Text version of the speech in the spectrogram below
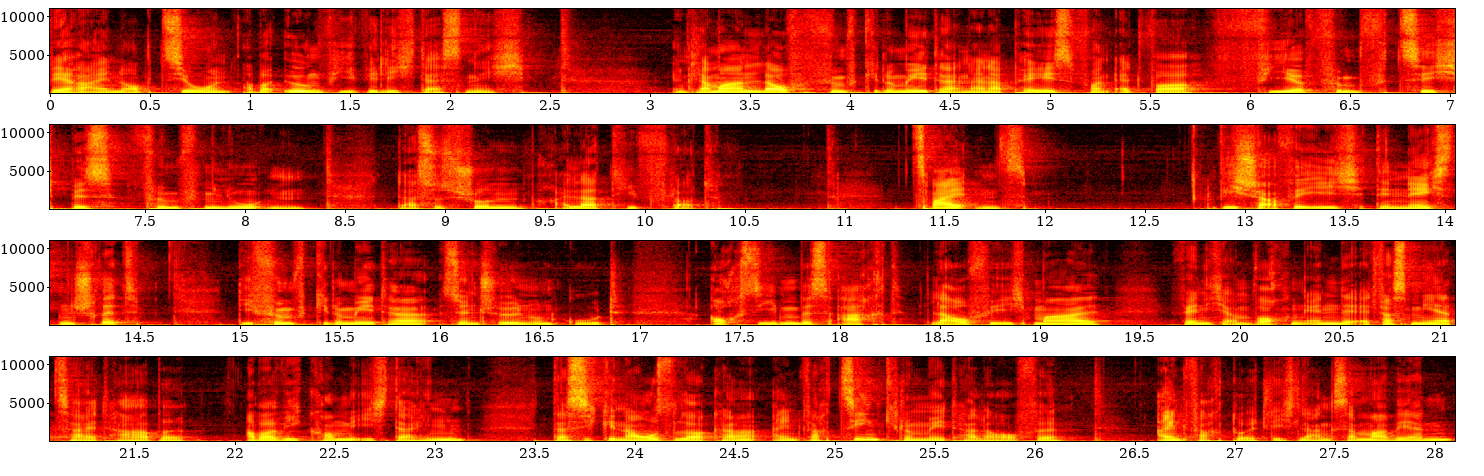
wäre eine Option, aber irgendwie will ich das nicht in Klammern, laufe 5 Kilometer in einer Pace von etwa 4,50 bis 5 Minuten. Das ist schon relativ flott. Zweitens, wie schaffe ich den nächsten Schritt? Die 5 Kilometer sind schön und gut. Auch 7 bis 8 laufe ich mal, wenn ich am Wochenende etwas mehr Zeit habe. Aber wie komme ich dahin, dass ich genauso locker einfach 10 Kilometer laufe? Einfach deutlich langsamer werden?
